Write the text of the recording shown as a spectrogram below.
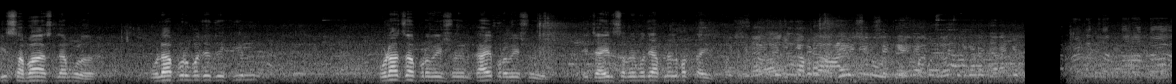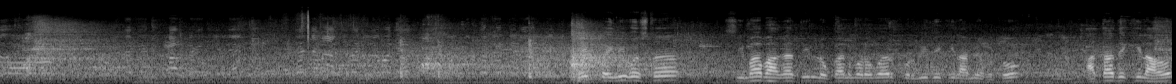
ही सभा असल्यामुळं कोल्हापूरमध्ये देखील कोणाचा प्रवेश होईल काय प्रवेश होईल हे जाहीर सभेमध्ये आपल्याला बघता येईल. एक पहिली गोष्ट सीमा भागातील लोकांबरोबर पूर्वी देखील आम्ही होतो. आता देखील आहोत.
